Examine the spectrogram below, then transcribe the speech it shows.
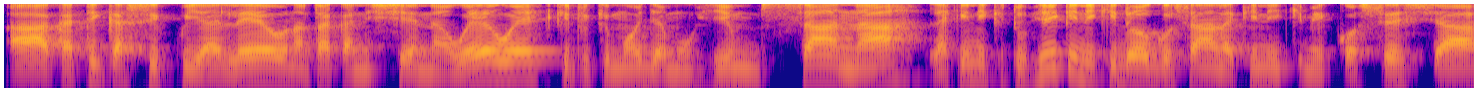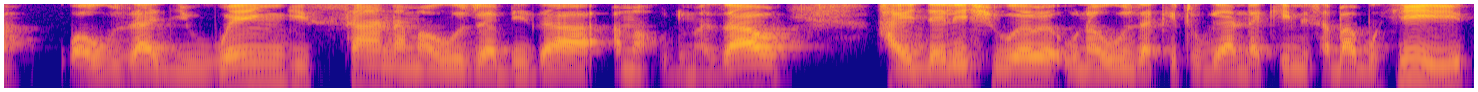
Aa, katika siku ya leo nataka nishare na wewe kitu kimoja muhimu sana, lakini kitu hiki ni kidogo sana, lakini kimekosesha wauzaji wengi sana mauzo ya bidhaa ama huduma zao. Haijalishi wewe unauza kitu gani, lakini sababu hii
